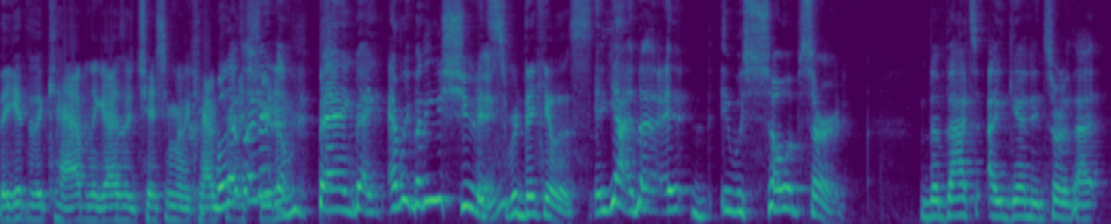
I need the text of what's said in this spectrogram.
they get to the cab and the guy's like chasing him in the cab Well, trying that's to shoot him. Bang, bang. Everybody is shooting. It's ridiculous. Yeah, and that, it, it was so absurd. That that's again in sort of that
